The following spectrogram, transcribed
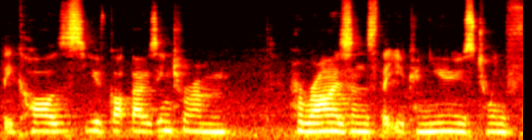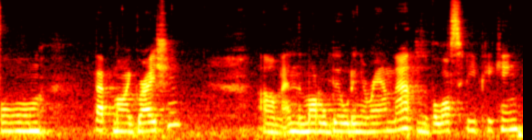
because you've got those interim horizons that you can use to inform that migration. um, and the model building around that and the velocity picking.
